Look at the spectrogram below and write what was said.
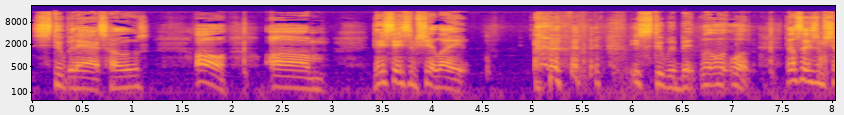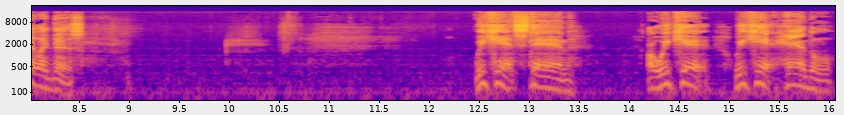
Stupid ass hoes. Oh, um, they say some shit like, you stupid bitch. Look, look, look, they'll say some shit like this. We can't stand, or we can't, we can't handle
